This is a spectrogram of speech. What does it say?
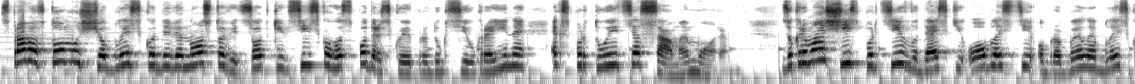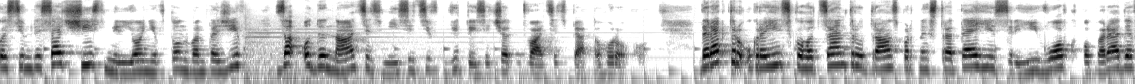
Справа в тому, що близько 90% сільськогосподарської продукції України експортується саме морем. Зокрема, шість портів в Одеській області обробили близько 76 мільйонів тонн вантажів за 11 місяців 2025 року. Директор Українського центру транспортних стратегій Сергій Вовк попередив,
